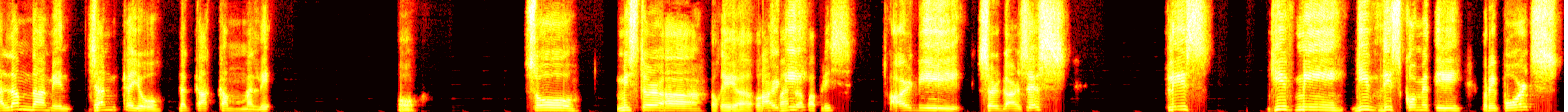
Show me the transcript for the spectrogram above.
alam namin dyan kayo nagkakamali. Oh. So, Mr. uh, Okay, uh, Congressman, RD. wrap up please. RD Sir Garces, please give me give this committee reports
